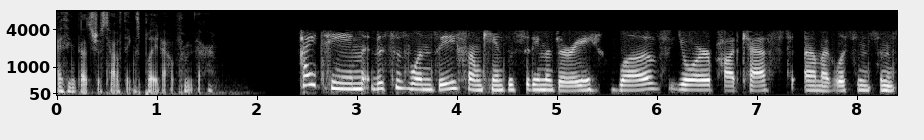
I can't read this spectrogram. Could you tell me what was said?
I think that's just how things played out from there. Hi, team. This is Lindsay from Kansas City, Missouri. Love your podcast. Um, I've listened since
